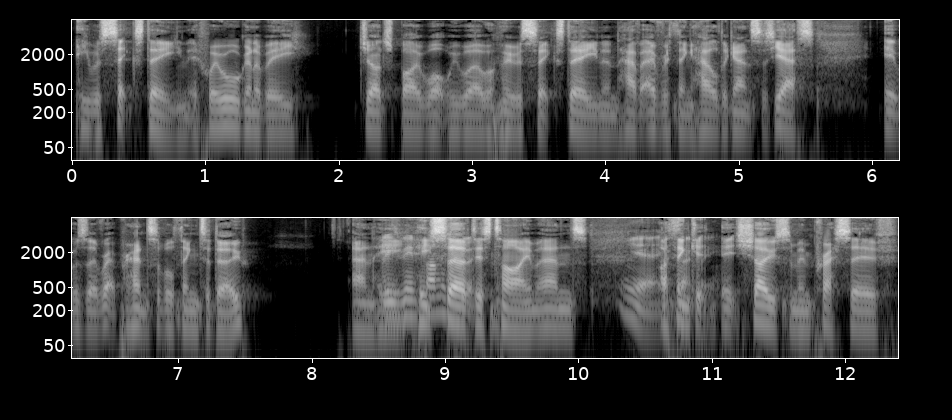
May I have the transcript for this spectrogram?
he was 16. If we're all going to be judged by what we were when we were 16 and have everything held against us. Yes, it was a reprehensible thing to do. And he, he served his time. And yeah, exactly. I think it, it shows some impressive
